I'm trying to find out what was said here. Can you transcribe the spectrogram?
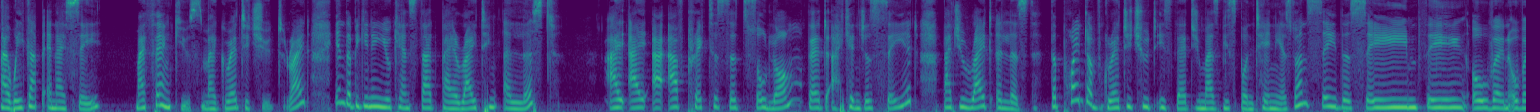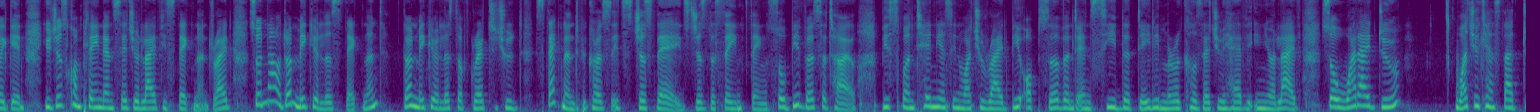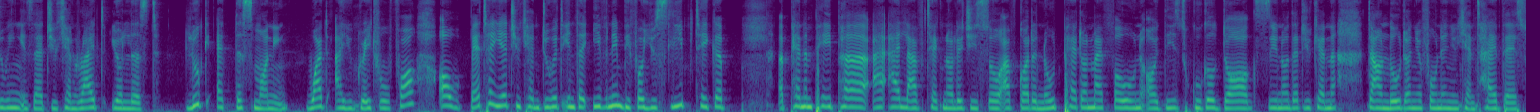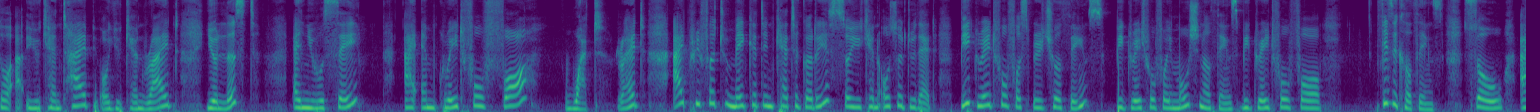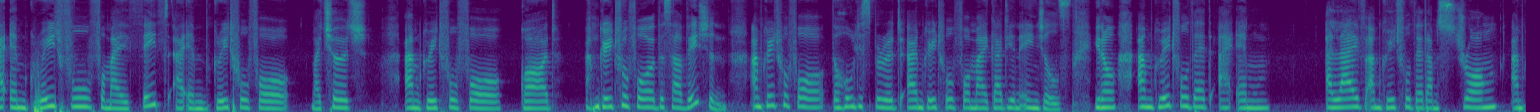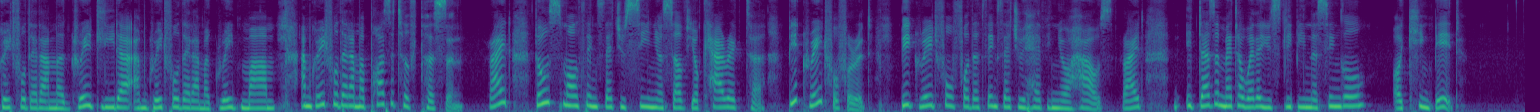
I wake up and I say, my thank yous, my gratitude, right? In the beginning, you can start by writing a list. I, I, I, have practiced it so long that I can just say it, but you write a list. The point of gratitude is that you must be spontaneous. Don't say the same thing over and over again. You just complain and said your life is stagnant, right? So now don't make your list stagnant. Don't make your list of gratitude stagnant because it's just there. It's just the same thing. So be versatile, be spontaneous in what you write, be observant and see the daily miracles that you have in your life. So, what I do, what you can start doing is that you can write your list. Look at this morning what are you grateful for? Or better yet, you can do it in the evening before you sleep. Take a a pen and paper. I, I love technology, so I've got a notepad on my phone or these Google Docs, you know, that you can download on your phone and you can type there. So uh, you can type or you can write your list and you will say, I am grateful for what, right? I prefer to make it in categories so you can also do that. Be grateful for spiritual things, be grateful for emotional things, be grateful for physical things. So I am grateful for my faith, I am grateful for my church, I'm grateful for God. I'm grateful for the salvation. I'm grateful for the Holy Spirit. I'm grateful for my guardian angels. You know, I'm grateful that I am alive. I'm grateful that I'm strong. I'm grateful that I'm a great leader. I'm grateful that I'm a great mom. I'm grateful that I'm a positive person, right? Those small things that you see in yourself, your character, be grateful for it. Be grateful for the things that you have in your house, right? It doesn't matter whether you sleep in a single or king bed.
